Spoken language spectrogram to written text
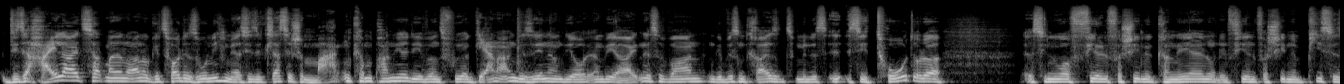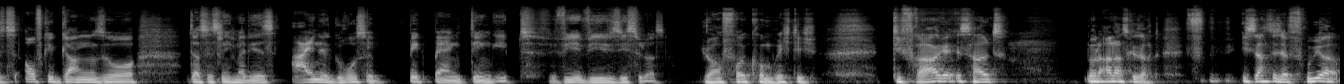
Diese Highlights, hat man den Eindruck, gibt's heute so nicht mehr. Es ist diese klassische Markenkampagne, die wir uns früher gerne angesehen haben, die auch irgendwie Ereignisse waren. In gewissen Kreisen zumindest. Ist sie tot oder ist sie nur auf vielen verschiedenen Kanälen und in vielen verschiedenen Pieces aufgegangen, so dass es nicht mehr dieses eine große Big Bang Ding gibt? Wie, wie siehst du das? Ja, vollkommen richtig. Die Frage ist halt, oder anders gesagt, ich sagte es ja früher,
